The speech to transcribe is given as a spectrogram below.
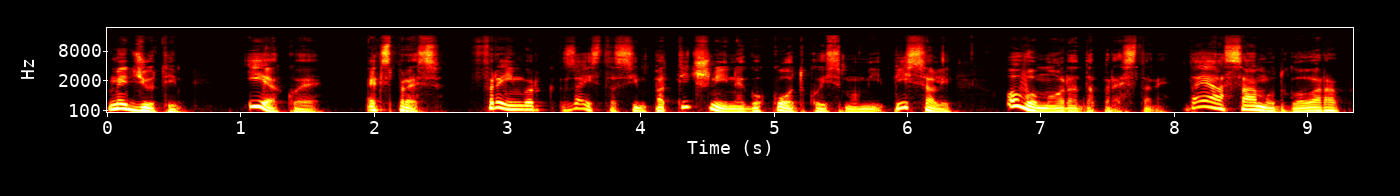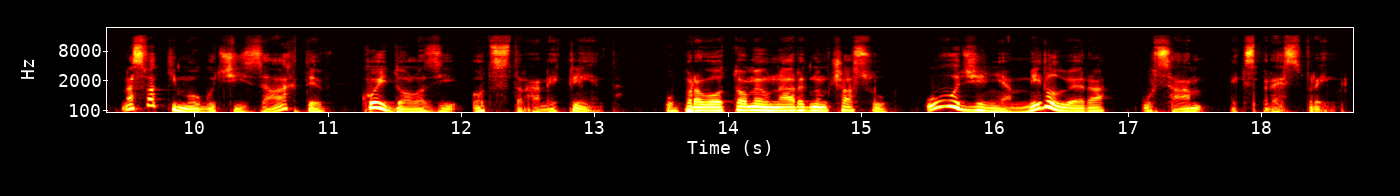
Međutim, iako je Express framework zaista simpatičniji nego kod koji smo mi pisali, ovo mora da prestane, da ja sam odgovaram na svaki mogući zahtev koji dolazi od strane klijenta. Upravo o tome u narednom času uvođenja middlewarea u sam Express framework.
